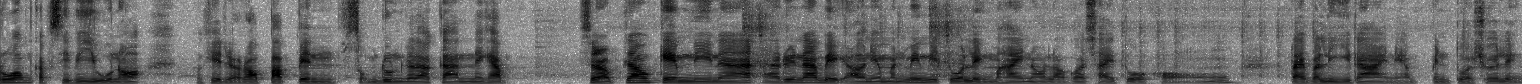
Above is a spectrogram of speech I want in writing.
ร่วมกับ CPU เนาะ โอเค เดี๋ยวเราปรับเป็นสมดุลกันแล้วกันนะครับสำหรับเจ้าเกมนี้นะ Arena Breakout เนี่ยมันไม่มีตัวเล็งมาให้เนาะ เราก็ใช้ตัวของ Library ได้นะครับ เป็นตัวช่วยเล็ง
